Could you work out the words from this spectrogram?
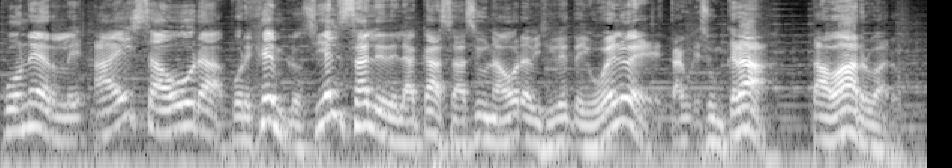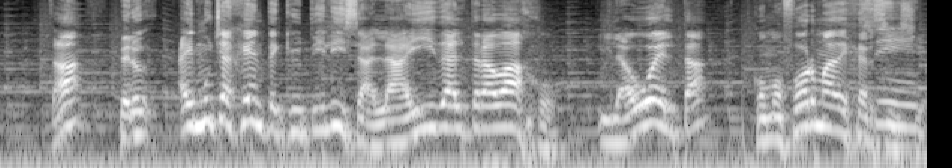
ponerle a esa hora, por ejemplo, si él sale de la casa, hace una hora de bicicleta y vuelve, está- es un crack, está bárbaro. ¿tá? Pero hay mucha gente que utiliza la ida al trabajo y la vuelta como forma de ejercicio.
